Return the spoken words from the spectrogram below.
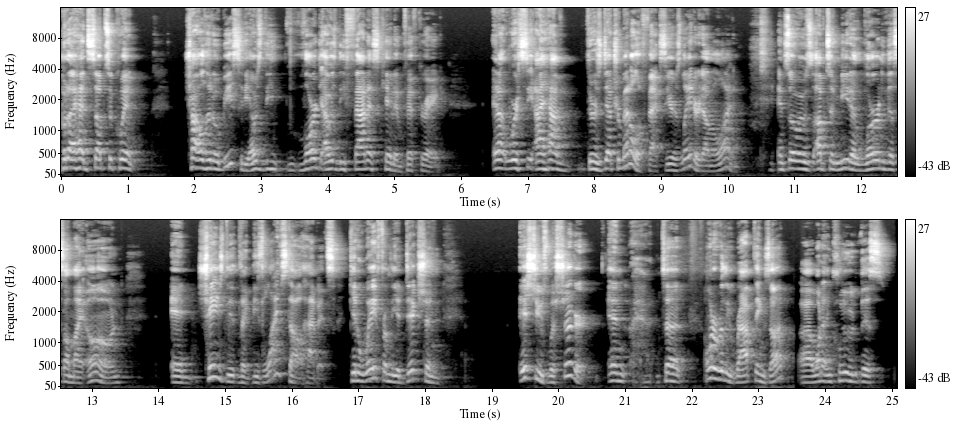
But I had subsequent childhood obesity. I was the large. I was the fattest kid in fifth grade, and we're see. I have there's detrimental effects years later down the line, and so it was up to me to learn this on my own and change the, like these lifestyle habits get away from the addiction issues with sugar. And to i want to really wrap things up uh, i want to include this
